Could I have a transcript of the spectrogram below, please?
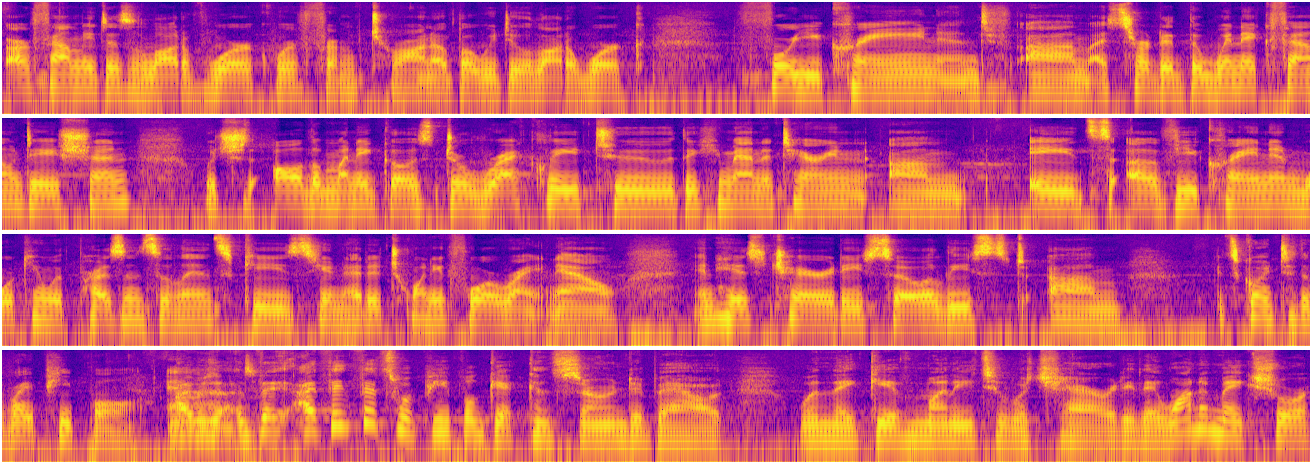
our family does a lot of work. We're from Toronto, but we do a lot of work for Ukraine. And um, I started the Winnick Foundation, which all the money goes directly to the humanitarian um, aids of Ukraine and working with President Zelensky's United 24 right now in his charity. So at least um, it's going to the right people. I was. They, I think that's what people get concerned about when they give money to a charity. They want to make sure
